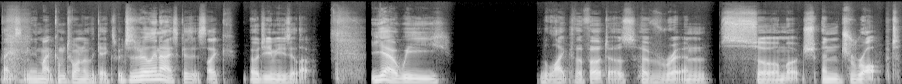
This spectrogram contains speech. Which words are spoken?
thanks and he might come to one of the gigs which is really nice because it's like og music lab yeah we like the photos, have written so much and dropped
